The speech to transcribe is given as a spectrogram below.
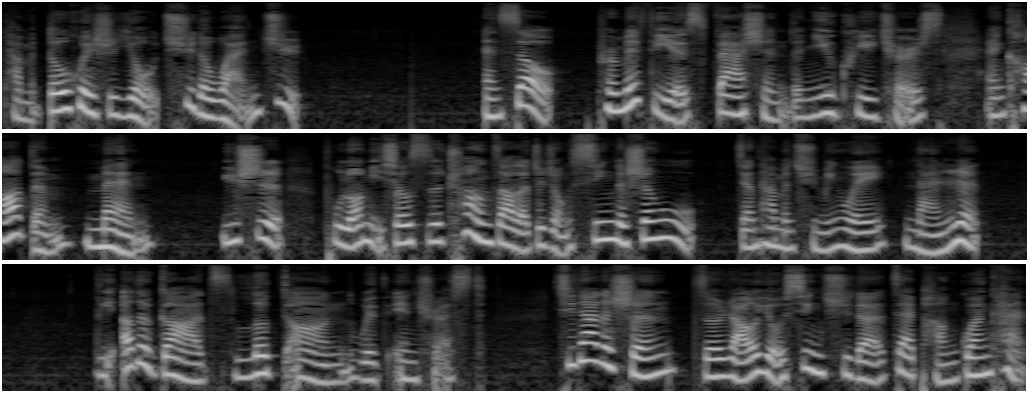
他们都会是有趣的玩具。And so Prometheus fashioned the new creatures and called them men. 于是普罗米修斯创造了这种新的生物，将它们取名为男人。The other gods looked on with interest. 其他的神则饶有兴趣的在旁观看。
